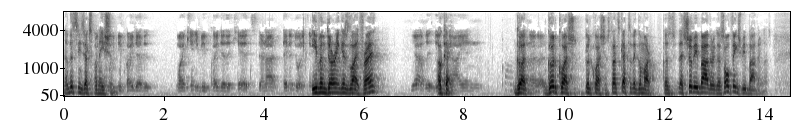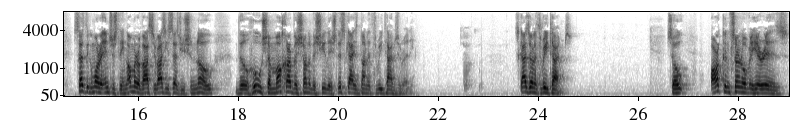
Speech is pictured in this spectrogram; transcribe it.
Now this needs explanation. Why can't you be paid to the kids? They're not. They didn't do anything. Even during his life, right? Yeah. okay. Good. Good question. Good question. So let's get to the Gemara because that should be bothering us. This whole thing should be bothering us. Says the Gemara, interesting. Amar Ravasi, Ravasi says you should know the who shemachar v'shana v'shilish. This guy's done it three times already. Oh. This guy's done it three times. So our concern over here is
